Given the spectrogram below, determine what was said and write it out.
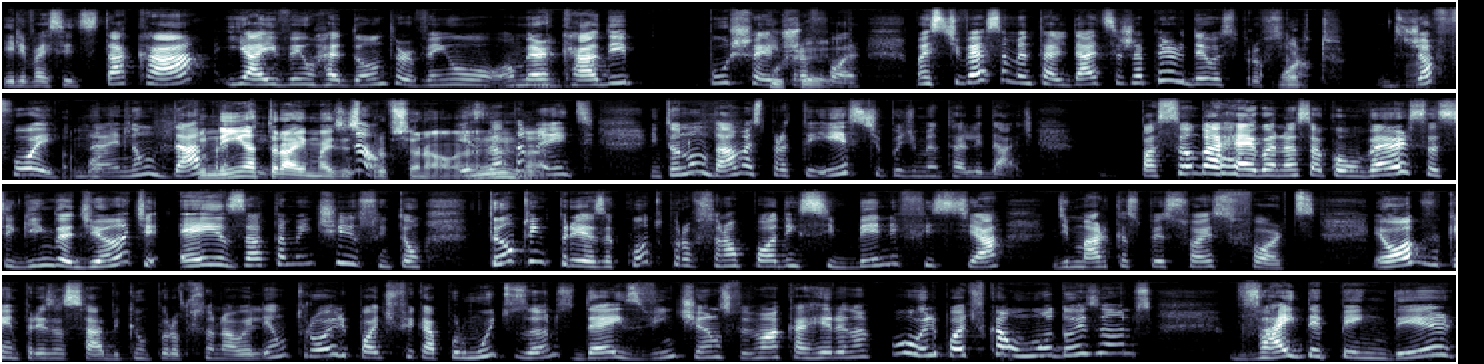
ele vai se destacar e aí vem o headhunter, vem o, o Uhum. mercado e puxa ele para fora. Mas se tiver essa mentalidade, você já perdeu esse profissional. Morto. Já foi, Tá né? Não dá Tu nem ter. atrai mais esse Não, profissional. né? Exatamente. Então não dá mais para ter esse tipo de mentalidade. Passando a régua nessa conversa, seguindo adiante, é exatamente isso. Então, tanto empresa quanto profissional podem se beneficiar de marcas pessoais fortes. É óbvio que a empresa sabe que um profissional ele entrou, ele pode ficar por muitos anos, 10, 20 anos, fazer uma carreira, na- ou ele pode ficar um ou dois anos. Vai depender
